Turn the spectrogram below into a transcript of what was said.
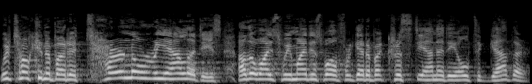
We're talking about eternal realities. Otherwise, we might as well forget about Christianity altogether.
